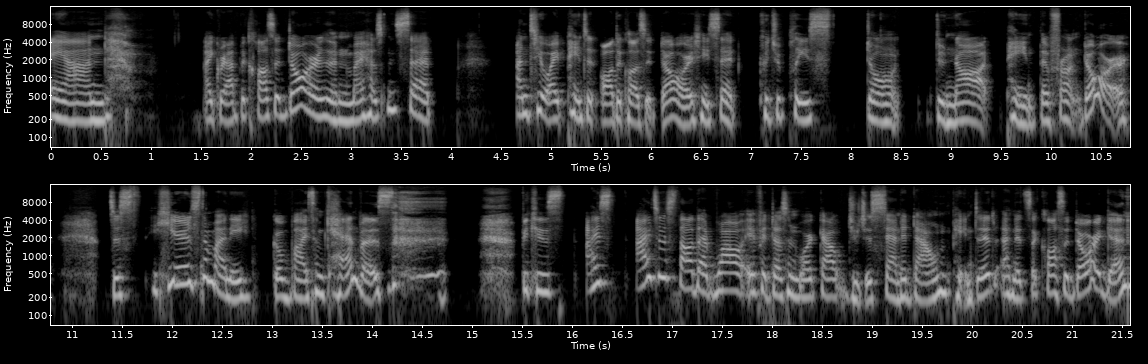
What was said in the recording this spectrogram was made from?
and I grabbed the closet doors, and my husband said, until I painted all the closet doors, he said, Could you please don't do not paint the front door? Just here's the money, go buy some canvas. because I, I just thought that, wow, if it doesn't work out, you just sand it down, paint it, and it's a closet door again.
